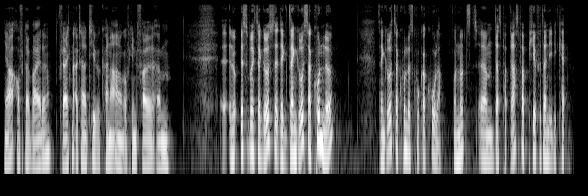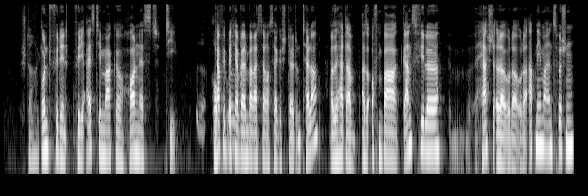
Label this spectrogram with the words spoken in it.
ja, auf der Weide, vielleicht eine Alternative, keine Ahnung, auf jeden Fall. Ähm, äh, ist übrigens der größte, der, sein größter Kunde, sein größter Kunde ist Coca-Cola und nutzt ähm, das Pa- Graspapier für seine Etiketten Stark. und für, den, für die Eistee-Marke Honest Tea. Auch, Kaffeebecher werden bereits daraus hergestellt und Teller. Also er hat da also offenbar ganz viele äh, Hersteller oder, oder Abnehmer inzwischen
